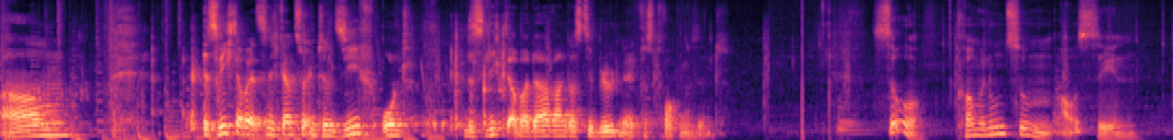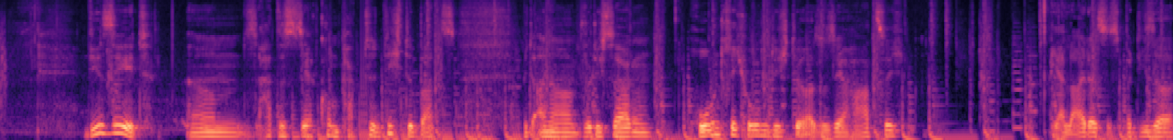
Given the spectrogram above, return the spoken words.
Ähm, es riecht aber jetzt nicht ganz so intensiv und das liegt aber daran, dass die Blüten etwas trocken sind. So, kommen wir nun zum Aussehen. Wie ihr seht, ähm, hat es sehr kompakte, dichte Buds mit einer, würde ich sagen, hohen Trichomdichte, also sehr harzig. Ja, leider ist es bei dieser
